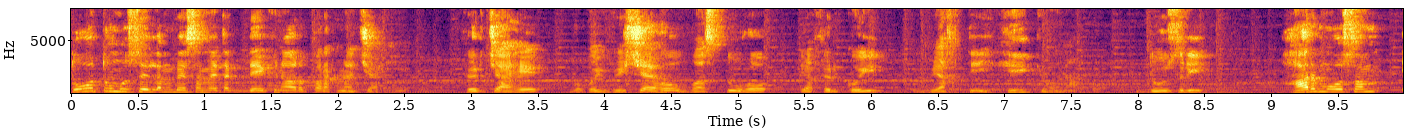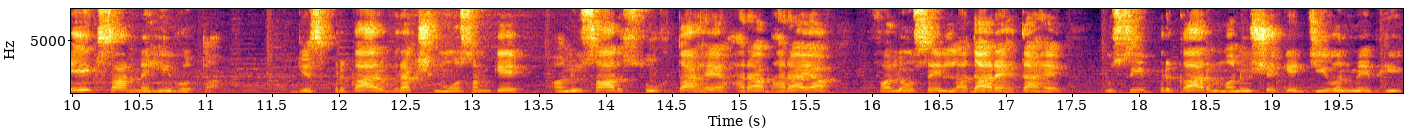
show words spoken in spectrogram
तो तुम उसे लंबे समय तक देखना और परखना चाहिए। फिर चाहे वो कोई विषय हो, वस्तु हो, या फिर कोई व्यक्ति ही क्यों ना हो। दूसरी, हर मौसम एक सा नहीं होता जिस प्रकार वृक्ष मौसम के अनुसार सूखता है हरा भरा या फलों से लदा रहता है, उसी प्रकार मनुष्य के जीवन में भी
